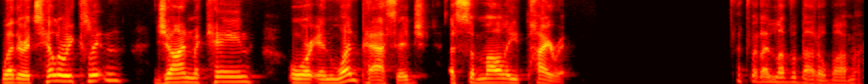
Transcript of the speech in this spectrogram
whether it's Hillary Clinton, John McCain, or in one passage, a Somali pirate. That's what I love about Obama.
